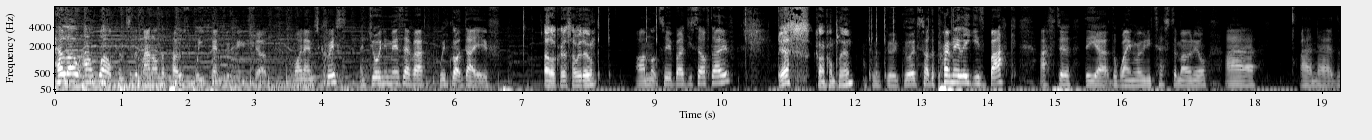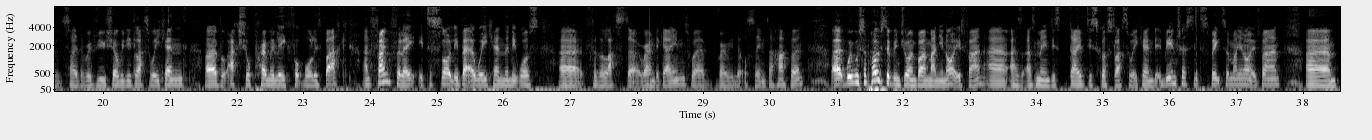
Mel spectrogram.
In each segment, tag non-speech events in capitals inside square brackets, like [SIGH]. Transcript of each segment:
Hello and welcome to the Man on the Post Weekend Review Show. My name's Chris, and joining me as ever, we've got Dave. Hello, Chris. How are we doing? I'm not too bad. Yourself, Dave? Yes, can't complain. Good, good, good. So the Premier League is back after the uh, the Wayne Rooney testimonial. Uh, and uh, the, say the review show we did last weekend. Uh, but actual Premier League football is back, and thankfully it's a slightly better weekend than it was uh, for the last uh, round of games, where very little seemed to happen. Uh, we were supposed to have been joined by a Man United fan, uh, as as me and Dave discussed last weekend. It'd be interesting to speak to a Man United fan. Um,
